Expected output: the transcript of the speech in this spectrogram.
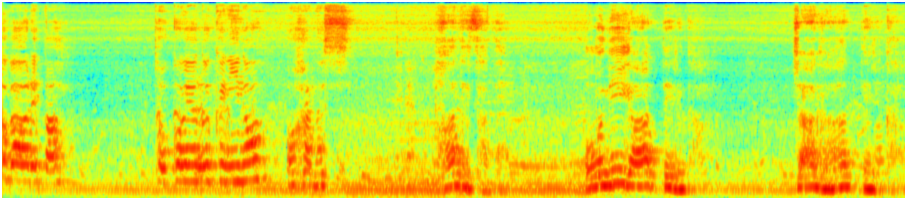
を奪われた常世の国のお話。はねさて鬼が合ってるか蛇が合ってるか。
